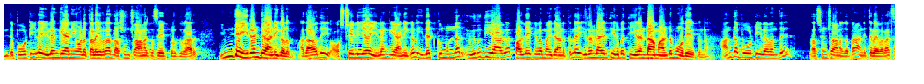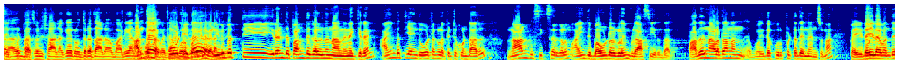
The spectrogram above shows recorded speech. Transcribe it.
இந்த போட்டியில இலங்கை அணியோட தலைவராக தஷுன் சாணக்க செயற்படுகிறார். இந்த இரண்டு அணிகளும் அதாவது ஆஸ்திரேலியா இலங்கை அணிகள் இதற்கு முன்னர் இறுதியாக பல்லேக்கிழமை மைதானத்தில் இரண்டாயிரத்தி இருபத்தி இரண்டாம் ஆண்டு மோதி இருக்கின்றன அந்த போட்டியில வந்து தஷுன் சாணக்க தான் அணித்தலைவராக அதாவது தசுல் ஷானுக்கு ருத்ரதாண்டவம் ஆடி அந்த போட்டியில. இருபத்தி இரண்டு பந்துகள்னு நான் நினைக்கிறேன். ஐம்பத்தி ஐந்து ஓட்டங்களை பெற்றுக்கொண்டாரு. நான்கு சிக்ஸர்களும் ஐந்து பவுண்டர்களையும் விளாசி இருந்தார் அப்ப அதனால தான் நான் இதை குறிப்பிட்டது என்னன்னு சொன்னா இப்ப இடையில வந்து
